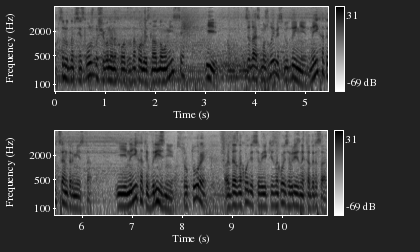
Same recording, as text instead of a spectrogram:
абсолютно всі служби, щоб вони наход- знаходились на одному місці, і це дасть можливість людині не їхати в центр міста і не їхати в різні структури, де знаходяться, які знаходяться в різних адресах.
